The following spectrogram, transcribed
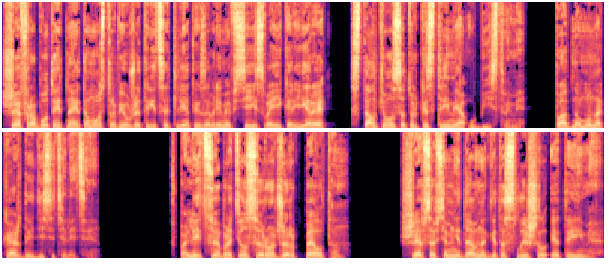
Шеф работает на этом острове уже 30 лет и за время всей своей карьеры сталкивался только с тремя убийствами, по одному на каждое десятилетие. В полицию обратился Роджер Пелтон. Шеф совсем недавно где-то слышал это имя.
